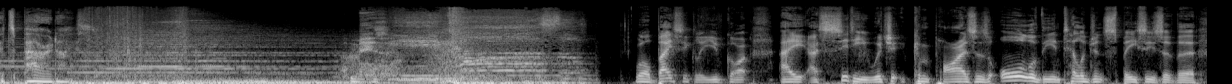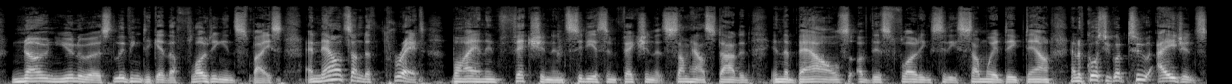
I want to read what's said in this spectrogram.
It's paradise. Well, basically, you've got a, a city which comprises all of the intelligent species of the known universe living together, floating in space. And now it's under threat by an infection, insidious infection that somehow started in the bowels of this floating city somewhere deep down. And of course, you've got two agents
